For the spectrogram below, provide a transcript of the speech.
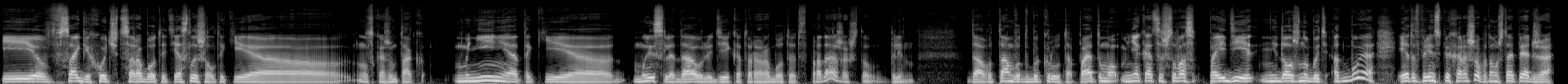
и в саге хочется работать. Я слышал такие, э, ну, скажем так, мнения, такие э, мысли, да, у людей, которые работают в продажах, что, блин, Да, вот там вот бы круто. Поэтому мне кажется, что у вас, по идее, не должно быть отбоя, и это, в принципе, хорошо, потому что, опять же,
